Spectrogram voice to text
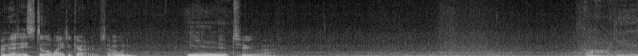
I mean, there is still a way to go, so I wouldn't Yeah. get too. Uh, are you?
